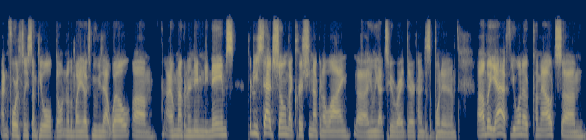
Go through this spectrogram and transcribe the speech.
Unfortunately, some people don't know the Mighty Ducks movies that well. Um, I'm not going to name any names. Pretty sad showing by Christian. Not going to lie, uh, he only got two right there. Kind of disappointed in him. Um, but yeah, if you want to come out, um,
